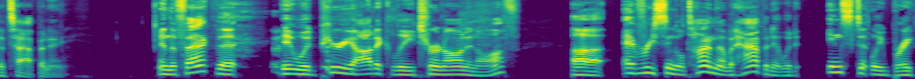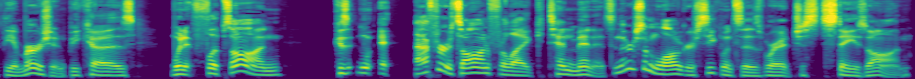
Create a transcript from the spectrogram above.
that's happening. And the fact that it would periodically turn on and off, uh, every single time that would happen, it would instantly break the immersion because when it flips on, because after it's on for like 10 minutes, and there are some longer sequences where it just stays on.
